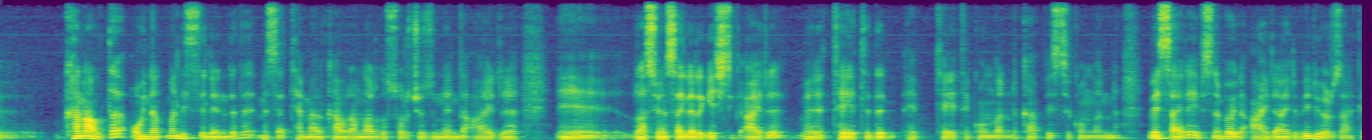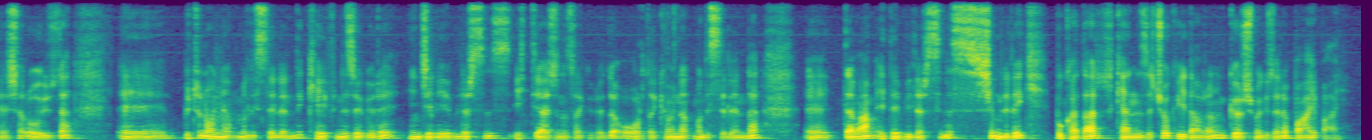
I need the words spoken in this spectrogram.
kanalda oynatma listelerinde de mesela temel kavramlarda soru çözümlerinde ayrı, e, rasyonel sayılara geçtik ayrı, e, TYT'de hep TYT konularını, KPSS konularını vesaire hepsini böyle ayrı ayrı veriyoruz arkadaşlar. O yüzden e, bütün oynatma listelerini keyfinize göre inceleyebilirsiniz. İhtiyacınıza göre de oradaki oynatma listelerinden e, devam edebilirsiniz. Şimdilik bu kadar. Kendinize çok iyi davranın. Görüşmek üzere. Bay bay.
